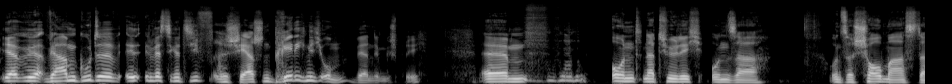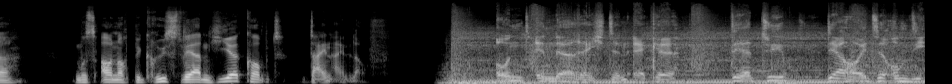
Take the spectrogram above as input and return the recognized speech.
Ja, wir, wir haben gute I- Investigativrecherchen. Dreh dich nicht um während dem Gespräch. Ähm, und natürlich unser, unser Showmaster muss auch noch begrüßt werden. Hier kommt dein Einlauf. Und in der rechten Ecke der Typ, der heute um die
